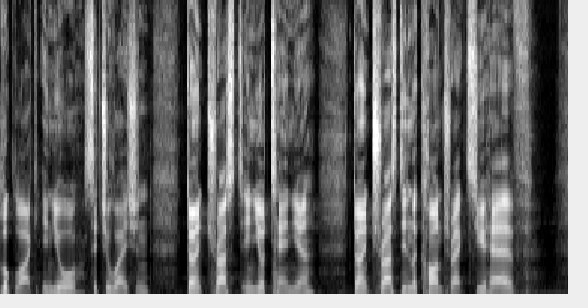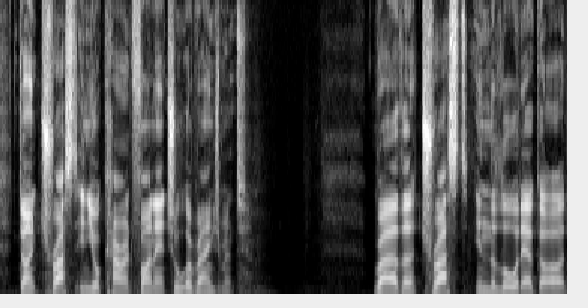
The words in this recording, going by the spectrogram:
look like in your situation. Don't trust in your tenure. Don't trust in the contracts you have. Don't trust in your current financial arrangement. Rather, trust in the Lord our God.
